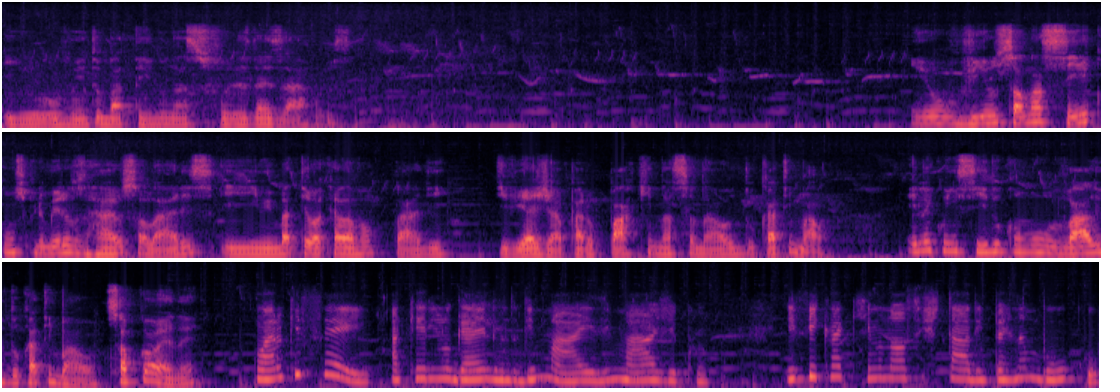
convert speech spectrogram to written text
e o vento batendo nas folhas das árvores. Eu vi o sol nascer com os primeiros raios solares e me bateu aquela vontade de viajar para o Parque Nacional do Catimbau. Ele é conhecido como o Vale do Catimbau. Sabe qual é, né? Claro que sei. Aquele lugar é lindo demais e mágico. E fica aqui no nosso estado, em Pernambuco,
